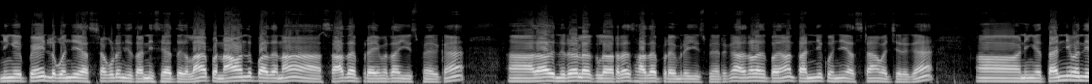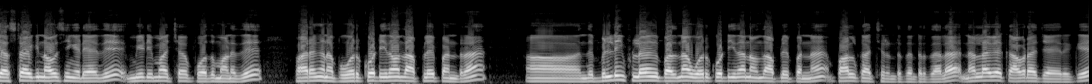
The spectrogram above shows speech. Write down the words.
நீங்கள் பெயிண்டில் கொஞ்சம் எக்ஸ்ட்ரா கூட கொஞ்சம் தண்ணி சேர்த்துக்கலாம். இப்போ நான் வந்து பார்த்தோன்னா சாதா ப்ரைமர் தான் யூஸ் பண்ணியிருக்கேன் அதாவது நிரோலக்கில் வர சாதா ப்ரைமரை யூஸ் பண்ணியிருக்கேன் அதனால் வந்து பார்த்தீங்கன்னா தண்ணி கொஞ்சம் எக்ஸ்ட்ரா வச்சுருக்கேன். நீங்கள் தண்ணி வந்து எக்ஸ்ட்ரா வைக்கணும்னு அவசியம் கிடையாது. மீடியமாக வச்சா போதுமானது. பாருங்கள் நான் இப்போ ஒரு கோட்டி தான் வந்து அப்ளை பண்ணுறேன் இந்த பில்டிங் ஃபுல்லாக வந்து பார்த்தீங்கன்னா ஒரு கோட்டிங் தான் நான் வந்து அப்ளை பண்ணேன். பால் காய்ச்சல்ன்றதுன்றதால நல்லாவே கவரேஜ் ஆகிருக்கு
